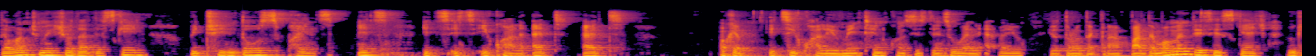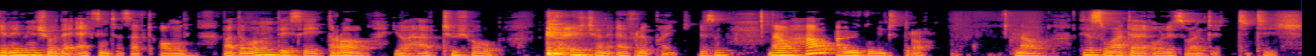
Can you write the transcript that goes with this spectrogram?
they want to make sure that the scale between those points it's it's it's equal at at okay it's equal you maintain consistency whenever you you draw the graph. But the moment they say sketch you can even show the x-intercept only. But the moment they say draw you have to show each and every point you see? Now how are we going to draw? Now this is what i always wanted to teach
